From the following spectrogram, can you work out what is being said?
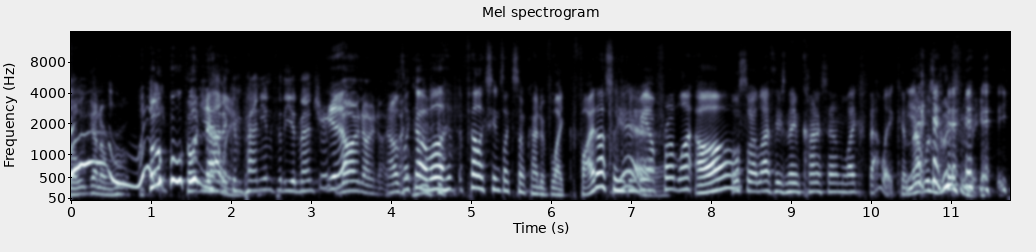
roll- gonna. ro- Thought you had a companion for the adventure? Yeah. No, no, no. I was like, oh well, Felix seems like some kind of like fighter, so he can be Yeah. up front line. Oh, Also, I like his name kind of sound like phallic, and that was good for me.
